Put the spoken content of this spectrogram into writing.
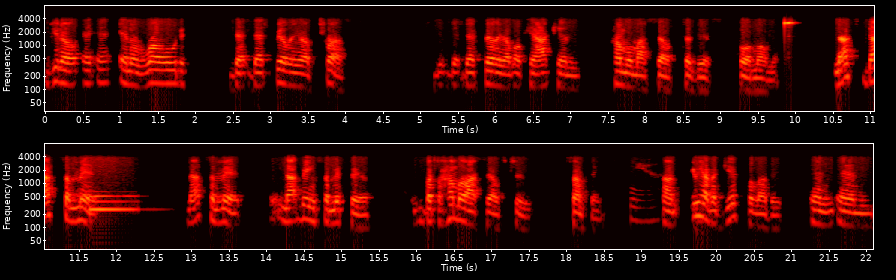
you know, and, and erode that that feeling of trust, that, that feeling of okay, I can humble myself to this for a moment. Not not submit, not submit, not being submissive, but to humble ourselves to something. Yeah. Um, you have a gift, beloved, and and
